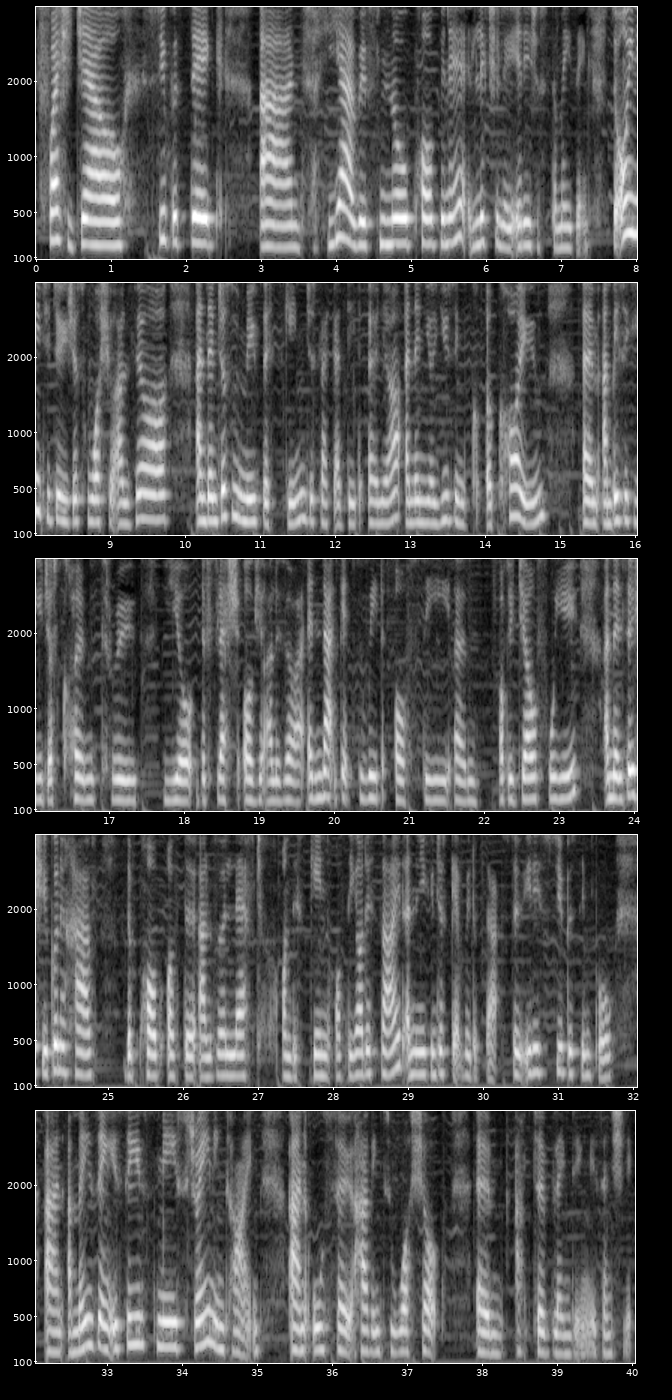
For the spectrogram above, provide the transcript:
fresh gel super thick and yeah with no pulp in it. Literally it is just amazing. So all you need to do is just wash your aloe vera and then just remove the skin just like I did earlier. And then you're using a comb um, and basically you just comb through your the flesh of your aloe vera and that gets rid of the um, of the gel for you. And then essentially you're going to have the pulp of the aloe vera left on the skin of the other side and then you can just get rid of that. So it is super simple and amazing. It saves me straining time and also having to wash up um, after blending essentially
